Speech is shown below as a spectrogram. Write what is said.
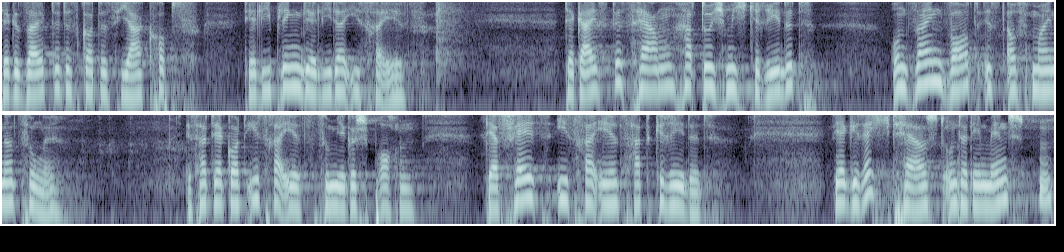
der Gesalbte des Gottes Jakobs, der Liebling der Lieder Israels. Der Geist des Herrn hat durch mich geredet und sein Wort ist auf meiner Zunge. Es hat der Gott Israels zu mir gesprochen, der Fels Israels hat geredet. Wer gerecht herrscht unter den Menschen,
